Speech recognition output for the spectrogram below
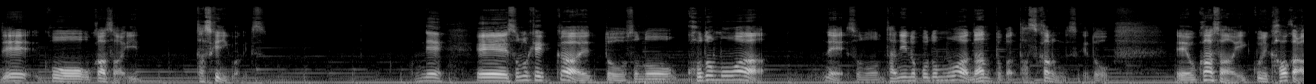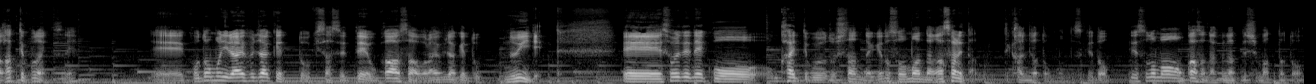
で、こう、お母さん助けに行くわけです。で、えー、その結果、えっと、その子供は、ね、その他人の子供はなんとか助かるんですけど、えー、お母さんは一向に川から上がってこないんですね。えー、子供にライフジャケットを着させて、お母さんはライフジャケットを脱いで、えー、それでね、こう、帰ってこようとしたんだけど、そのまま流されたって感じだと思うんですけど、で、そのままお母さん亡くなってしまったと。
